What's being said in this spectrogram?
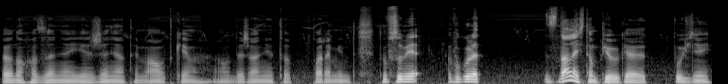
Pełno chodzenia i jeżdżenia tym autkiem, a uderzanie to parę minut. No w sumie w ogóle znaleźć tą piłkę później.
